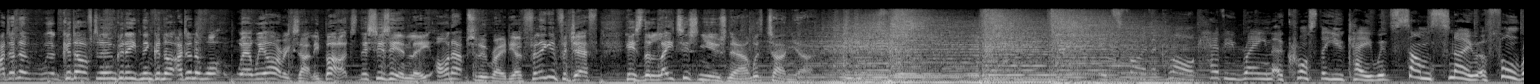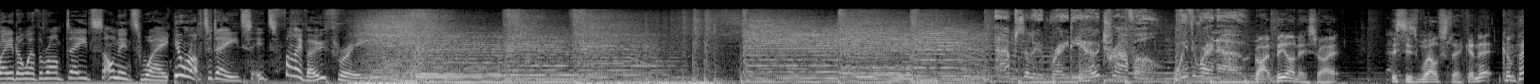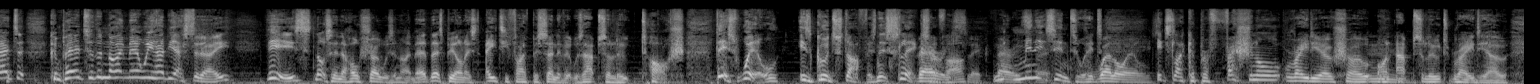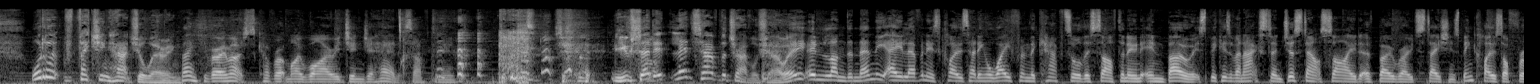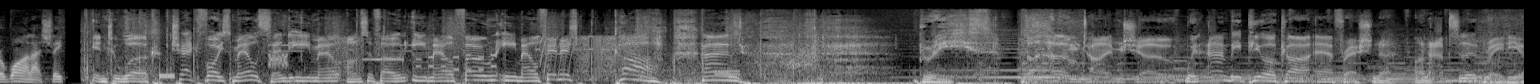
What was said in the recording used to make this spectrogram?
I don't know. Good afternoon, good evening, good night. I don't know what where we are exactly, but this is Ian Lee on Absolute Radio, filling in for Jeff. Here's the latest news now with Tanya. It's five o'clock. Heavy rain across the UK with some snow. A full radar weather update on its way. You're up to date. It's 503. Absolute Radio Travel with Renault. Right, be honest, right? This is well slick, isn't it? Compared to compared to the nightmare we had yesterday, this, not saying the whole show was a nightmare, let's be honest, 85% of it was absolute tosh. This, Will, is good stuff, isn't it? Slick so Very far. slick, M- minutes slick. into it. Well oiled. It's like a professional radio show Mm. on Absolute Radio. What a fetching hat you're wearing. Thank you very much. To cover up my wiry ginger hair this afternoon. You said it. Let's have the travel, shall we? In London, then, the A11 is closed heading away from the capital this afternoon in Bow. It's because of an accident just outside of Bow Road Station. It's been closed off for a while, actually. Into work, check voicemail, send email, answer phone, email phone, email finish, car, and breathe. The Home Time Show with Ambi Pure Car Air Freshener on Absolute Radio.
